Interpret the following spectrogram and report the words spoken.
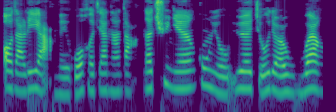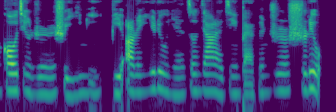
澳大利亚、美国和加拿大。那去年共有约九点五万高净值人士移民，比二零一六年增加了近百分之十六。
